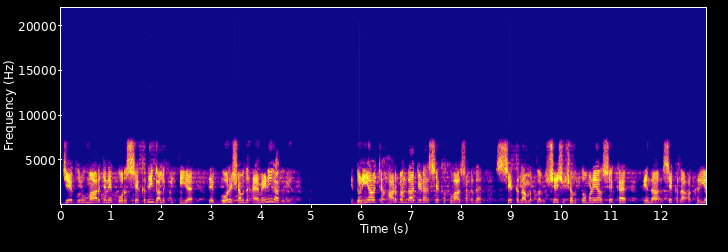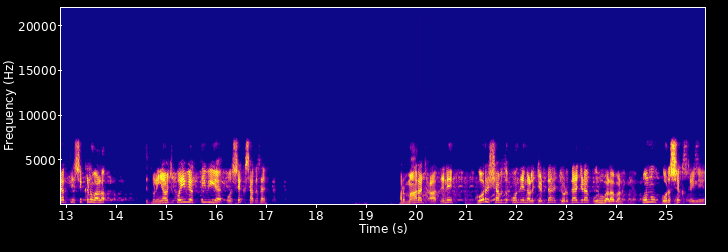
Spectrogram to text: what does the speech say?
ਜੇ ਗੁਰੂ ਮਹਾਰਾਜ ਨੇ ਗੁਰ ਸਿੱਖ ਦੀ ਗੱਲ ਕੀਤੀ ਹੈ, ਤੇ ਗੁਰ ਸ਼ਬਦ ਐਵੇਂ ਨਹੀਂ ਲੱਗ ਗਿਆ। ਕਿ ਦੁਨੀਆ ਵਿੱਚ ਹਰ ਬੰਦਾ ਜਿਹੜਾ ਸਿੱਖ ਖਵਾ ਸਕਦਾ ਸਿੱਖ ਦਾ ਮਤਲਬ ਸ਼ਿਸ਼ ਸ਼ਬਦ ਤੋਂ ਬਣਿਆ ਸਿੱਖ ਹੈ, ਇਹਦਾ ਸਿੱਖ ਦਾ ਅਖਰੀ ਅਰਥ ਹੀ ਸਿੱਖਣ ਵਾਲਾ। ਤੇ ਦੁਨੀਆ ਵਿੱਚ ਕੋਈ ਵਿਅਕਤੀ ਵੀ ਹੈ, ਉਹ ਸਿੱਖ ਸਕਦਾ ਹੈ। ਪਰ ਮਹਾਰਾਜ ਆਦੇ ਨੇ, ਗੁਰ ਸ਼ਬਦ ਉਹਦੇ ਨਾਲ ਜੁੜਦਾ ਜੁੜਦਾ ਜਿਹੜਾ ਗੁਰੂ ਵਾਲਾ ਬਣ ਗਿਆ। ਉਹਨੂੰ ਗੁਰਸਿੱਖ ਕਹਿੰਦੇ ਆ।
